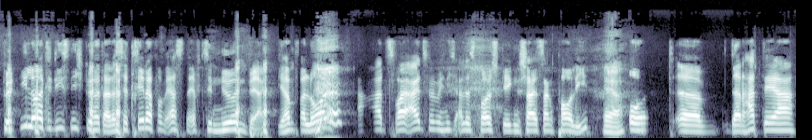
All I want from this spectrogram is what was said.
Für die Leute, die es nicht gehört haben, das ist der Trainer vom ersten FC Nürnberg. Die haben verloren, 2-1, wenn mich nicht alles täuscht, gegen Scheiß St. Pauli. Ja. Und äh, dann hat der,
